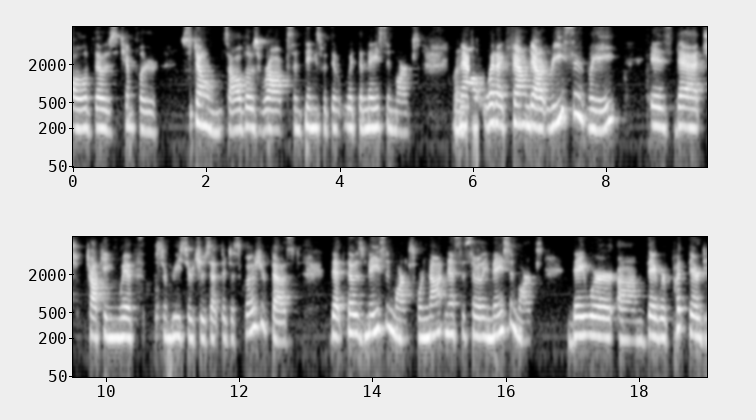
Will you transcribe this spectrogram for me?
all of those Templar stones, all those rocks and things with the with the mason marks. Right. Now, what I found out recently is that talking with some researchers at the Disclosure Fest, that those mason marks were not necessarily mason marks; they were um, they were put there to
